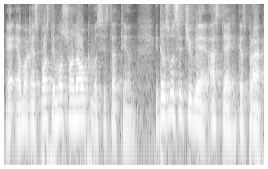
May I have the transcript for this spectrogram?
É, é uma resposta emocional que você está tendo. Então, se você tiver as técnicas para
